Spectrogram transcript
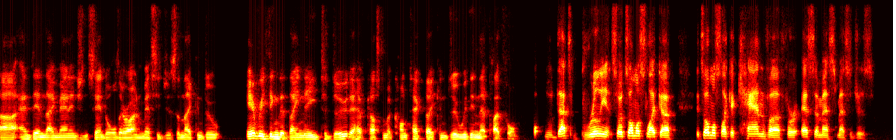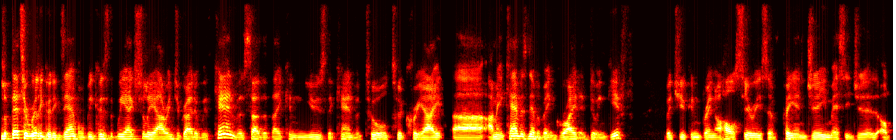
uh, and then they manage and send all their own messages, and they can do everything that they need to do to have customer contact. They can do within that platform. That's brilliant. So it's almost like a it's almost like a Canva for SMS messages. Look, that's a really good example because we actually are integrated with Canva so that they can use the Canva tool to create. Uh, I mean, Canva's never been great at doing GIF, but you can bring a whole series of PNG messages or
